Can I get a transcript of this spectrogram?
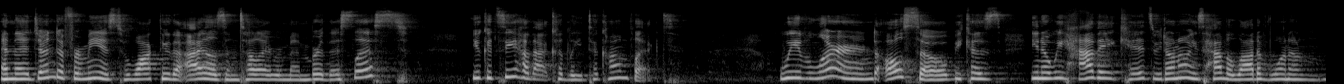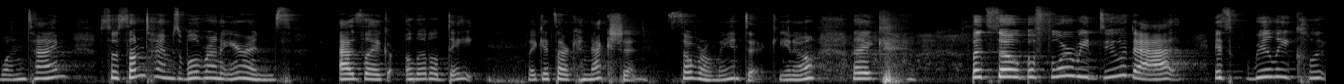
and the agenda for me is to walk through the aisles until I remember this list. You could see how that could lead to conflict. We've learned also because, you know, we have eight kids, we don't always have a lot of one on one time. So sometimes we'll run errands as like a little date, like it's our connection. so romantic, you know? Like, but so before we do that, it's really cl-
